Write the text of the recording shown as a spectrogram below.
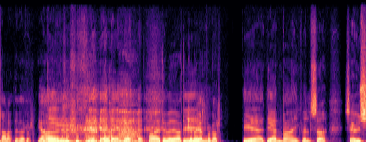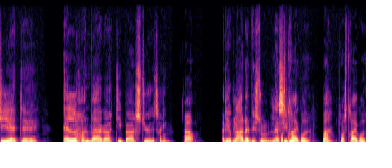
Nej, nej, det ved jeg godt. Jeg Og har... det, Nej, det ved jeg, det, det Det- kender jeg alt for godt. det, er, det er den bare ikke, vel? Så, så jeg vil sige, at øh, alle håndværkere, de bør styrketræne. Ja, Og det er jo klart, at hvis du, lad os og sige, du, strække ud. hvad? Og strække ud.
